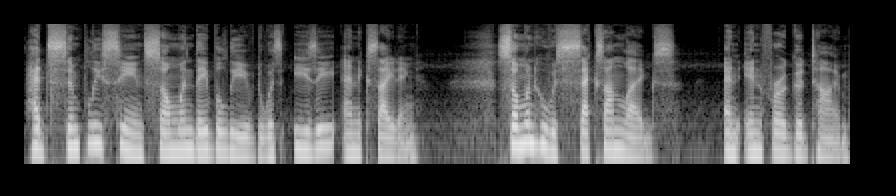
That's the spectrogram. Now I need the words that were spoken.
had simply seen someone they believed was easy and exciting, someone who was sex on legs and in for a good time.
